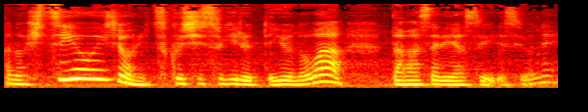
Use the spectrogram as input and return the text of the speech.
あの必要以上に尽くしすぎるっていうのは騙されやすいですよね。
